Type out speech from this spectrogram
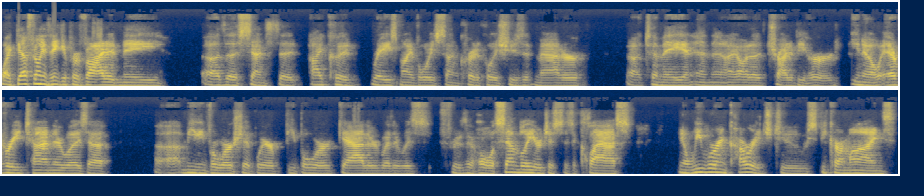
Well, I definitely think it provided me uh, the sense that I could raise my voice on critical issues that matter uh, to me, and, and then I ought to try to be heard. You know, every time there was a, a meeting for worship where people were gathered, whether it was through the whole assembly or just as a class, you know, we were encouraged to speak our minds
